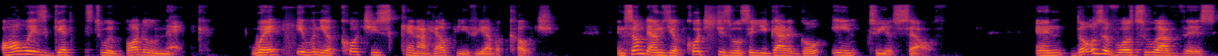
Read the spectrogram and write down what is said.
always gets to a bottleneck where even your coaches cannot help you if you have a coach. And sometimes your coaches will say you got to go into yourself. And those of us who have this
